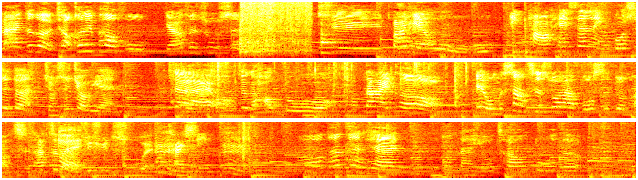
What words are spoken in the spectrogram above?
来，这个巧克力泡芙给它分数是七八点五，樱桃黑森林波士顿九十九元。再来哦，这个好多、哦，好大一颗哦！哎，我们上次说它波士顿好吃，它真的有继续出哎，嗯开心。嗯哦，它看起来哦奶油超多的，嗯，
